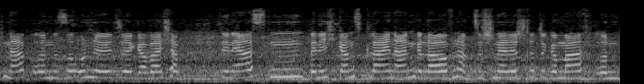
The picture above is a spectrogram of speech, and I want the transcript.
knapp und so unnötig. Aber ich habe den ersten, bin ich ganz klein angelaufen, habe zu schnelle Schritte gemacht und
